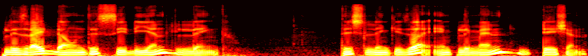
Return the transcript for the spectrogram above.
Please write down this cdn link. This link is a implementation.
